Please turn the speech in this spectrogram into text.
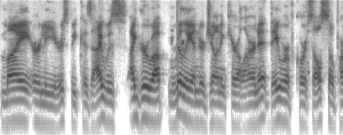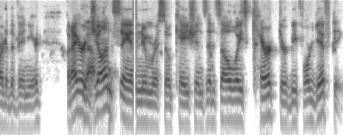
my early years because i was i grew up really under john and carol arnott they were of course also part of the vineyard. But i heard yeah. john say on numerous occasions that it's always character before gifting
